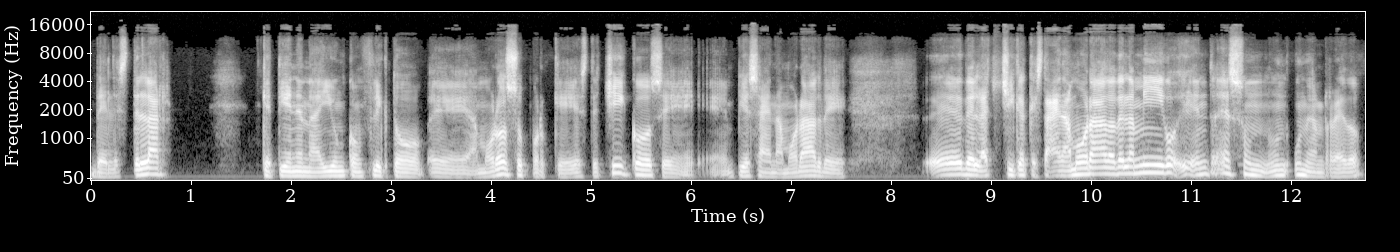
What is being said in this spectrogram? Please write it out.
del estelar que tienen ahí un conflicto eh, amoroso porque este chico se empieza a enamorar de, eh, de la chica que está enamorada del amigo. Y es un, un, enredo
